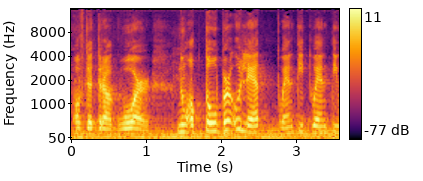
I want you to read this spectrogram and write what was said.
of the drug war. Nung October ulit, 2020,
